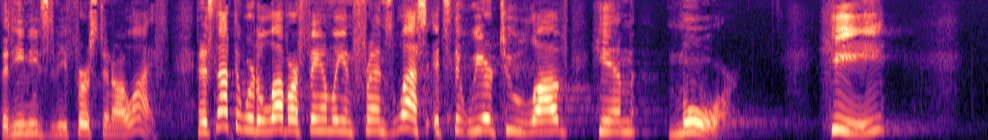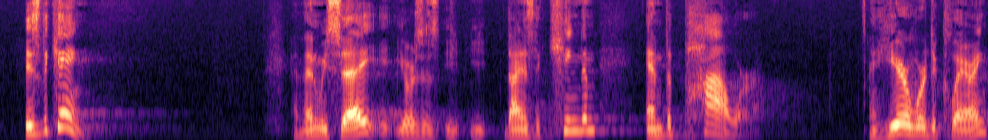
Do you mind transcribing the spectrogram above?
that he needs to be first in our life. And it's not that we're to love our family and friends less, it's that we are to love him more. He is the king. And then we say, yours is, thine is the kingdom and the power. And here we're declaring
